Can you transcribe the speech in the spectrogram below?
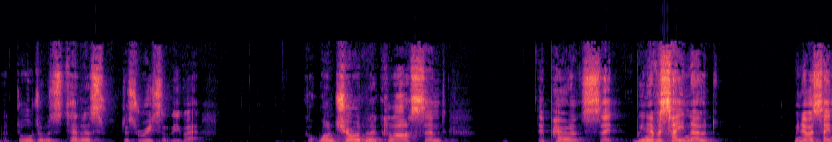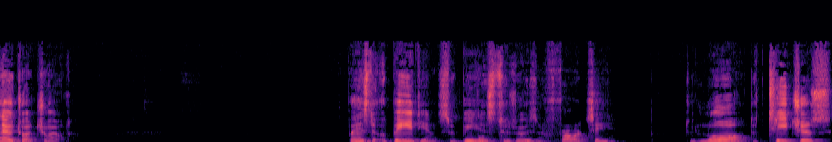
My daughter was telling us just recently that got one child in a class, and their parents said, "We never say no. We never say no to our child." Where's the obedience? Obedience to those in authority, to law, to teachers,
